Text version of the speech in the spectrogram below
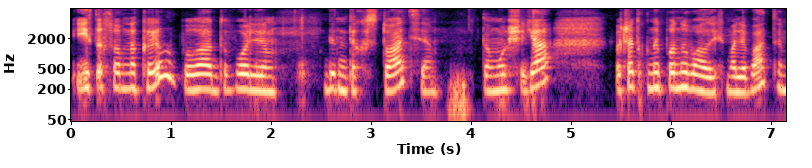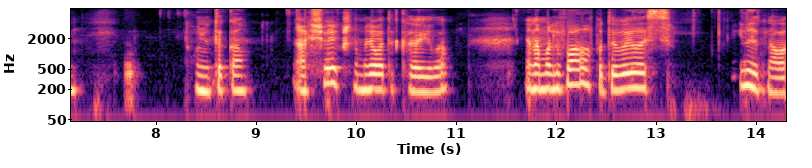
І стосовно крил була доволі дивна така ситуація, тому що я спочатку не планувала їх малювати. Вона така, а що, якщо намалювати крила? Я намалювала, подивилась і не знала,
